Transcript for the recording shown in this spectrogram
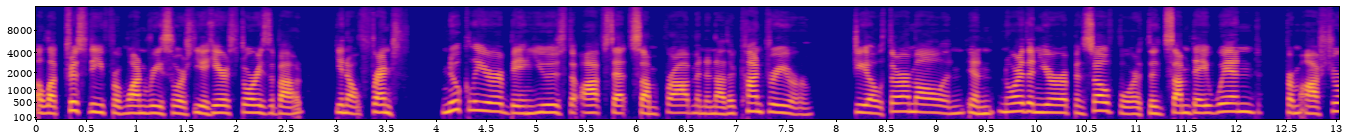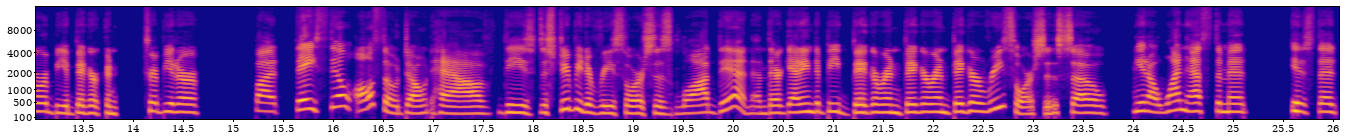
electricity from one resource. You hear stories about you know French nuclear being used to offset some problem in another country or geothermal and in northern Europe and so forth, and someday wind from offshore be a bigger contributor. But they still also don't have these distributed resources logged in, and they're getting to be bigger and bigger and bigger resources. So, you know, one estimate is that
